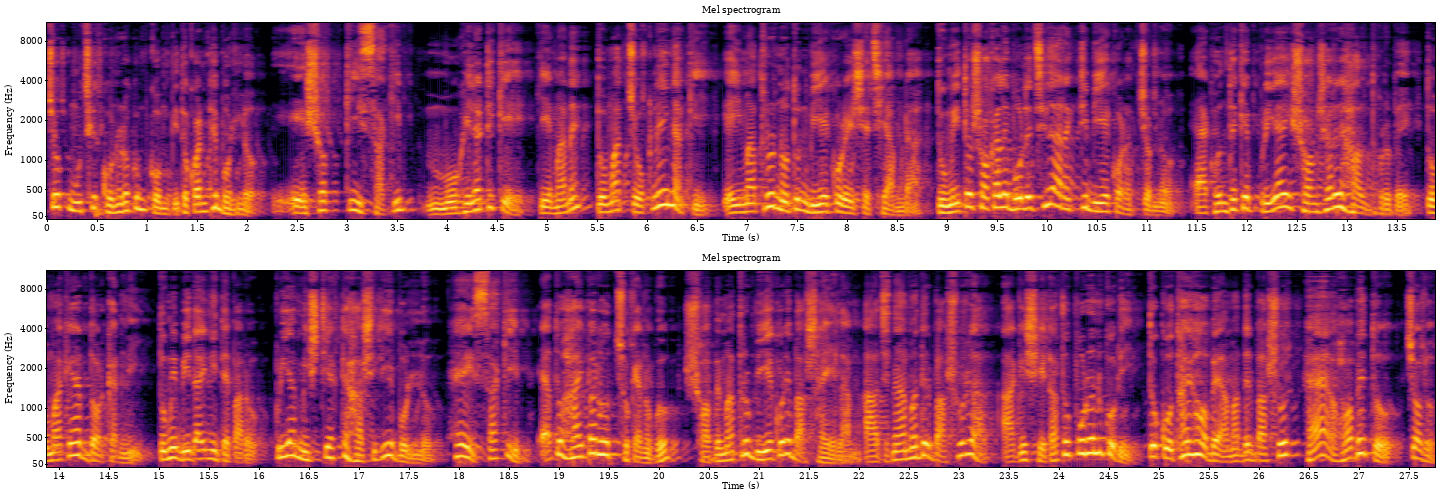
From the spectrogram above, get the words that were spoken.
চোখ মুছে কোন রকম কম্পিত কণ্ঠে বলল, এসব কি সাকিব? মহিলাটিকে কে? মানে? তোমার চোখ নেই নাকি? এইমাত্র নতুন বিয়ে করে এসেছি আমরা। তুমি তো সকালে বলেছিলে আরেকটি বিয়ে করার জন্য। এখন থেকে প্রিয়া এই সংসারের হাল ধরবে। তোমাকে আর দরকার নেই। তুমি বিদায় নিতে পারো। প্রিয়া মিষ্টি একটা হাসি দিয়ে বলল হেই সাকিব, এত হাইপার হচ্ছ কেন গো? সবেমাত্র বিয়ে করে বাসায় এলাম। আজ না আমাদের বাসররা? আগে সেটা তো পূরণ করি। তো কোথায় হবে আমাদের বাসর? হ্যাঁ হবে তো। চলো,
